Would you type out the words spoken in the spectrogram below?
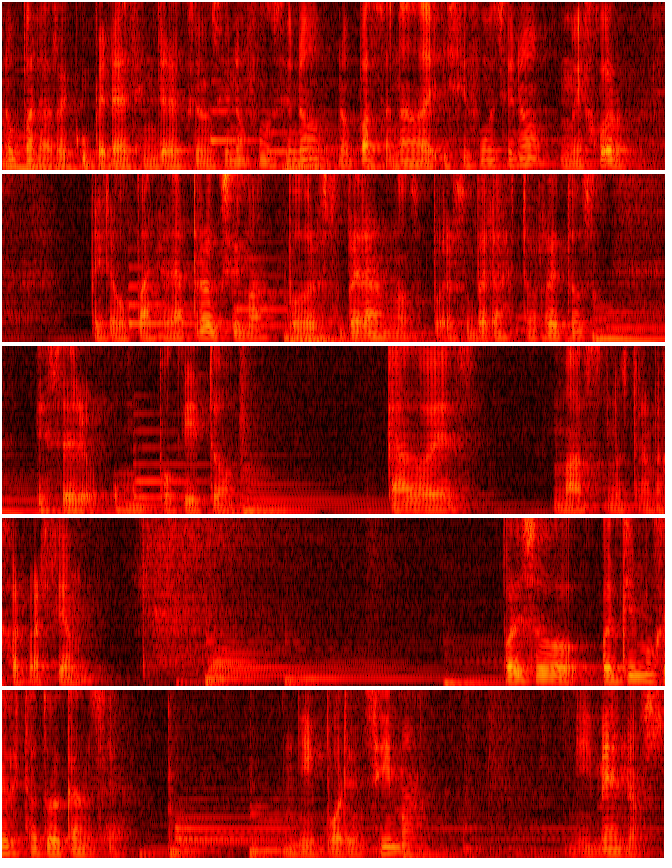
No para recuperar esa interacción. Si no funcionó, no pasa nada. Y si funcionó, mejor. Pero para la próxima, poder superarnos, poder superar estos retos y ser un poquito cada vez más nuestra mejor versión. Por eso cualquier mujer está a tu alcance, ni por encima ni menos.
